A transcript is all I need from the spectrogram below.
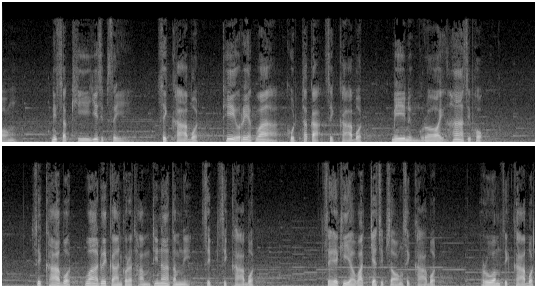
องนิสกียี่สิบสี่สิกขาบทที่เรียกว่าขุททกะสิกขาบทมีหนึ่งร้อยห้าสิบหกสิกขาบทว่าด้วยการกระทำที่น่าตำหนิสิบสิกขาบท เสขียวัตเจ็ดสิบสองสิกขาบท รวมสิกขาบท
